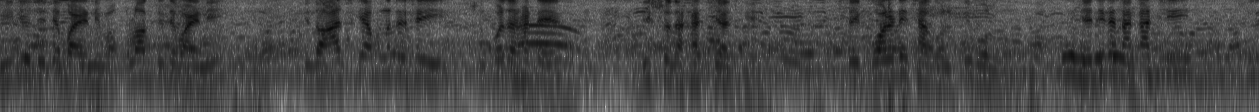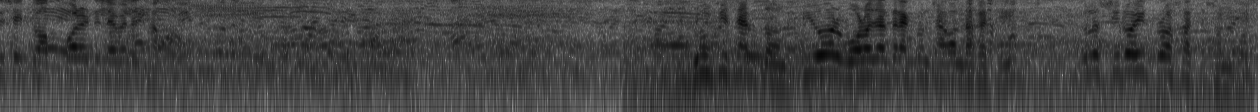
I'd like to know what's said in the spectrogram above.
ভিডিও দিতে পারেনি বা ব্লগ দিতে পারেনি, কিন্তু আজকে আপনাদের সেই শুকবাজার হাটের দৃশ্য দেখাচ্ছি আজকে। সেই কোয়ালিটি ছাগল, কি বলব? যেদিকে তাকাচ্ছি, শুধু সেই টপ কোয়ালিটি লেভেলের ছাগল। দুই পিস একদম পিওর বড় জাতের একদম ছাগল দেখাচ্ছি। এগুলো সিরোহি ক্রস আছে সম্ভবত।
